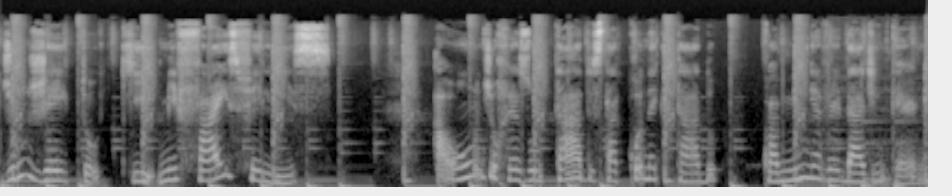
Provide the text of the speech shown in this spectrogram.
de um jeito que me faz feliz, aonde o resultado está conectado com a minha verdade interna.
